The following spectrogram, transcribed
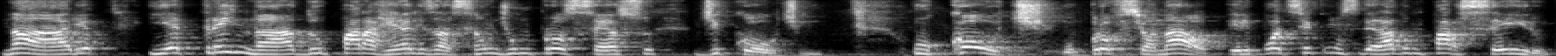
na área e é treinado para a realização de um processo de coaching. O coach, o profissional, ele pode ser considerado um parceiro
